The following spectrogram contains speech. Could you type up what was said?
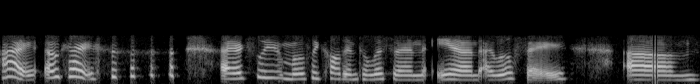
Hi. Okay. I actually mostly called in to listen, and I will say um,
